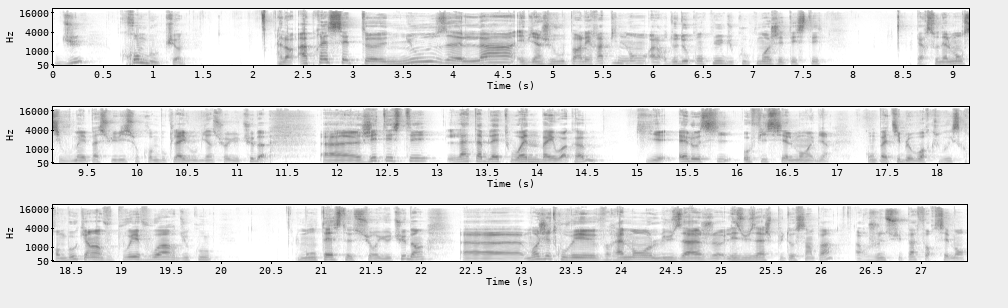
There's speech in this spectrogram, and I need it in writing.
du Chromebook. Alors après cette news là, eh bien je vais vous parler rapidement alors de deux contenus du coup que moi j'ai testé personnellement si vous m'avez pas suivi sur Chromebook Live ou bien sur YouTube. j'ai testé la tablette One by Wacom qui est elle aussi officiellement eh bien, compatible Works with Chromebook. Hein. Vous pouvez voir du coup mon test sur YouTube. Hein. Euh, moi, j'ai trouvé vraiment les usages plutôt sympas. Alors, je ne suis pas forcément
